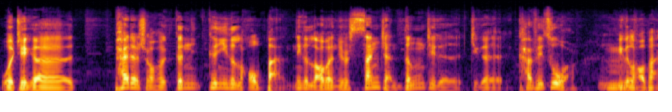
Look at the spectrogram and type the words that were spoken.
我这个。拍的时候跟跟一个老板，那个老板就是三盏灯这个这个咖啡座，嗯一个老板，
